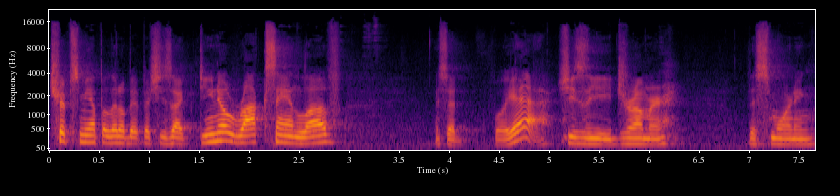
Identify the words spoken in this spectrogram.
trips me up a little bit, but she's like, Do you know Roxanne Love? I said, Well, yeah. She's the drummer this morning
